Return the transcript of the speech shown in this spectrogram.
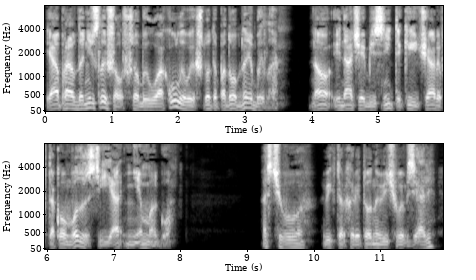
Я, правда, не слышал, чтобы у Акуловых что-то подобное было. Но иначе объяснить такие чары в таком возрасте я не могу. — А с чего, Виктор Харитонович, вы взяли? —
